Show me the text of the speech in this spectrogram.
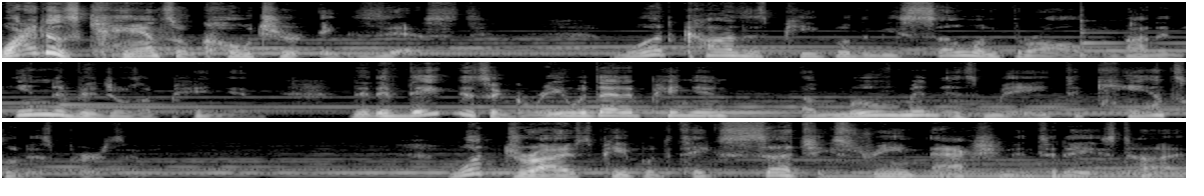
Why does cancel culture exist? What causes people to be so enthralled about an individual's opinion that if they disagree with that opinion, a movement is made to cancel this person? What drives people to take such extreme action in today's time?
